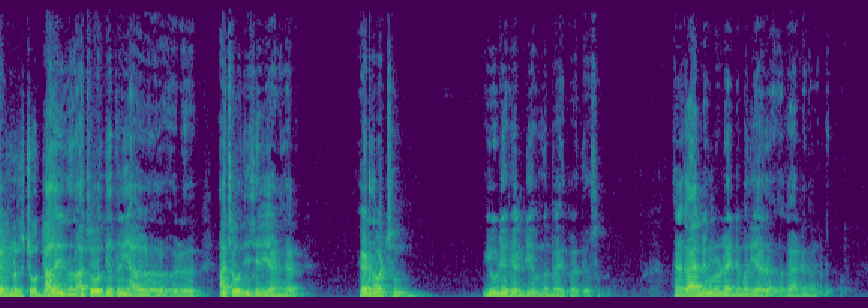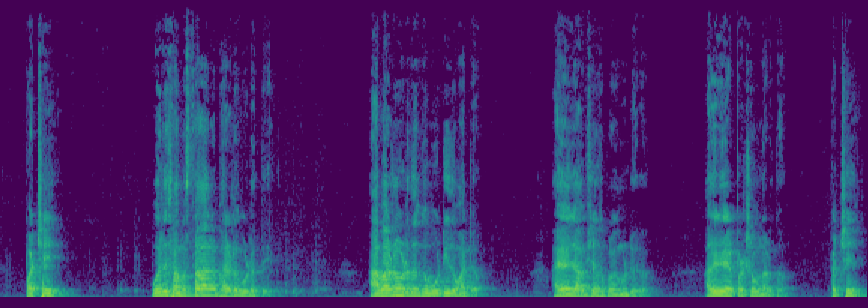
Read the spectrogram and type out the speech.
എന്നുള്ളൊരു ചോദ്യം. അത് ആ ചോദ്യത്തിന് ഒരു ആ ചോദ്യം ശരിയാണ്. കാരണം ഇടതുപക്ഷം U D F L D എഫും തമ്മിൽ അഭിപ്രായ വ്യത്യാസമുണ്ട്. അതിന് കാരണങ്ങളുണ്ട് അതിന്റെ മതിയായ കാരണങ്ങളുണ്ട്. പക്ഷേ ഒരു സംസ്ഥാന ഭരണകൂടത്തെ. ആ ഭരണകൂടത്തെ നിങ്ങൾക്ക് വോട്ട് ചെയ്ത് മാറ്റാം. അതിനെ അവിശ്വാസ പ്രമേയം കൊണ്ടുവരാം അതിൽ പ്രക്ഷോഭം നടത്താം. പക്ഷേ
